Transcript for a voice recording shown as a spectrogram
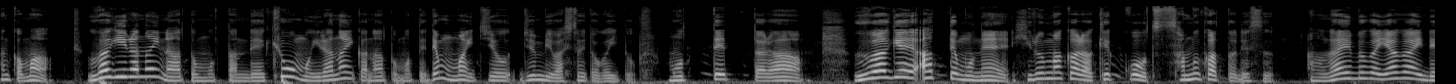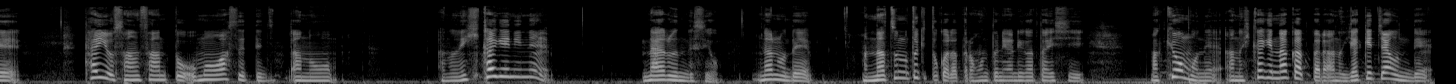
なんかまあ上着いらないなと思ったんで今日もいらないかなと思ってでもまあ一応準備はしといた方がいいと持ってったら上着あってもね昼間から結構寒かったです。あのライブが野外で太陽さんさんと思わせて、あの、あのね、日陰にね、なるんですよ。なので、まあ、夏の時とかだったら本当にありがたいし、まあ、今日もね、あの日陰なかったらあの焼けちゃうんで、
